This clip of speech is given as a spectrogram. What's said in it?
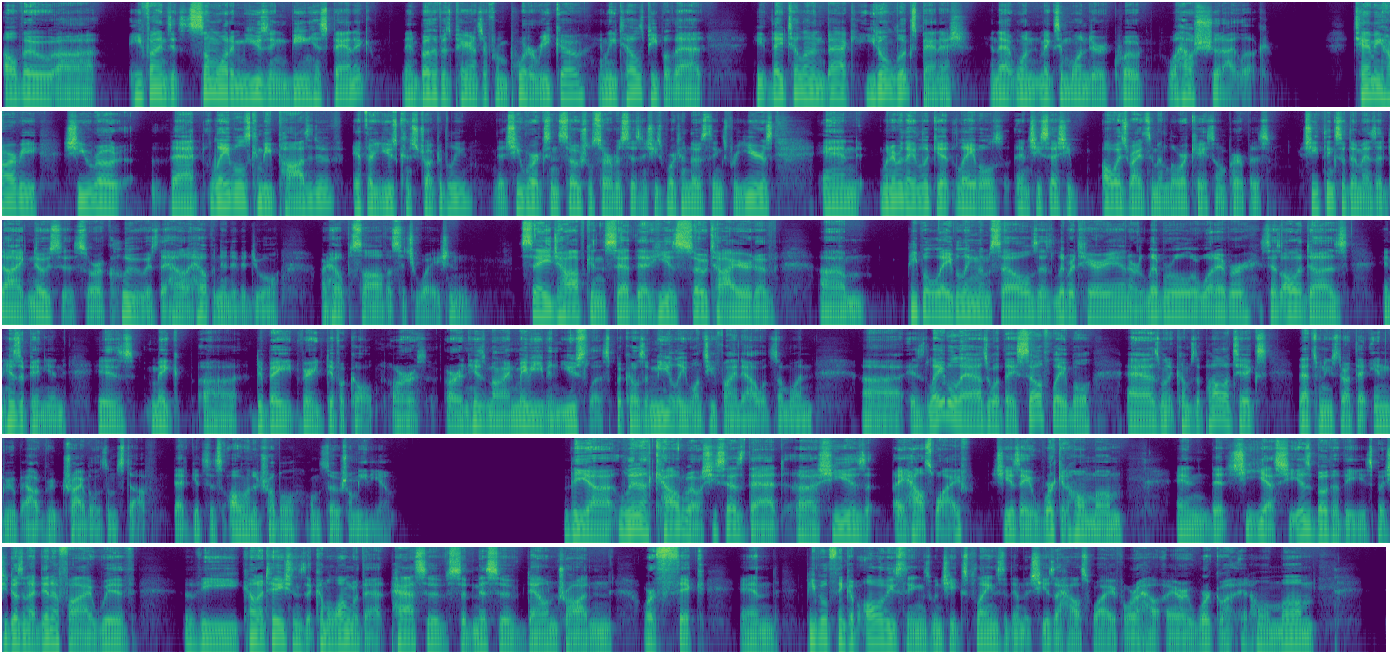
although uh, he finds it somewhat amusing being Hispanic, and both of his parents are from Puerto Rico, and when he tells people that, he, they tell him back, "You don't look Spanish," and that one makes him wonder, "quote Well, how should I look?" Tammy Harvey, she wrote that labels can be positive if they're used constructively. That she works in social services and she's worked in those things for years. And whenever they look at labels, and she says she always writes them in lowercase on purpose, she thinks of them as a diagnosis or a clue as to how to help an individual or help solve a situation. Sage Hopkins said that he is so tired of um, people labeling themselves as libertarian or liberal or whatever. He says all it does, in his opinion, is make uh, debate very difficult, or or in his mind, maybe even useless, because immediately once you find out what someone uh, is labeled as, what they self-label as, when it comes to politics, that's when you start that in group, out group tribalism stuff that gets us all into trouble on social media. The uh, Lynette Caldwell, she says that uh, she is a housewife, she is a work at home mom, and that she, yes, she is both of these, but she doesn't identify with the connotations that come along with that passive, submissive, downtrodden, or thick. And people think of all of these things when she explains to them that she is a housewife or a, or a work at home mom.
